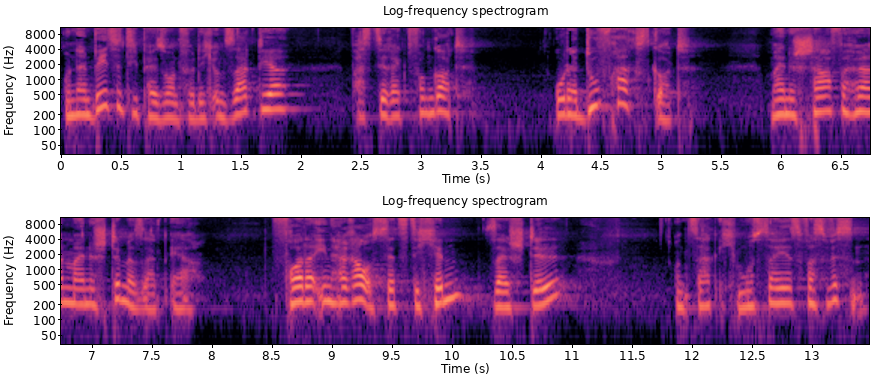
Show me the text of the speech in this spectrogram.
Und dann betet die Person für dich und sagt dir was direkt von Gott. Oder du fragst Gott. Meine Schafe hören meine Stimme, sagt er. Forder ihn heraus, setz dich hin, sei still und sag, ich muss da jetzt was wissen.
